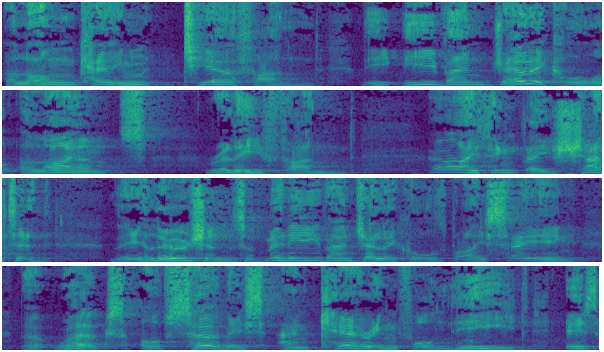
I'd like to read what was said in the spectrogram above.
along came Tearfund, the Evangelical Alliance Relief Fund. And I think they shattered the illusions of many evangelicals by saying that works of service and caring for need is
